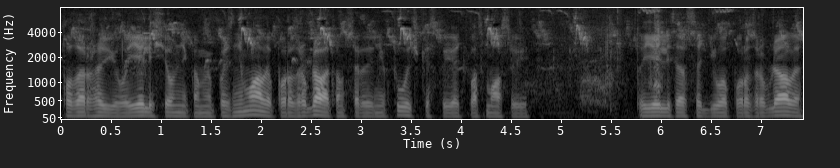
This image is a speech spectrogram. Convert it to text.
позаржавіло. Єлі сьомниками познімали, порозробляли, там всередині втулочки стоять пластмасові. То єлі це все діло порозробляли,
